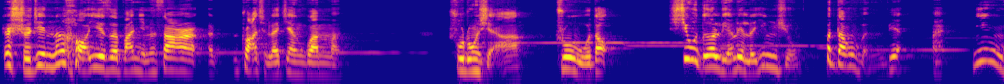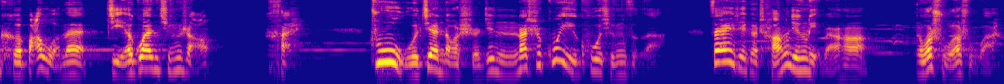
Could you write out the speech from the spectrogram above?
这史进能好意思把你们仨儿抓起来见官吗？书中写啊，朱武道：“休得连累了英雄，不当稳便。哎，宁可把我们解官请赏。”嗨，朱武见到史进，那是跪哭请死啊！在这个场景里边，哈，我数了数啊，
